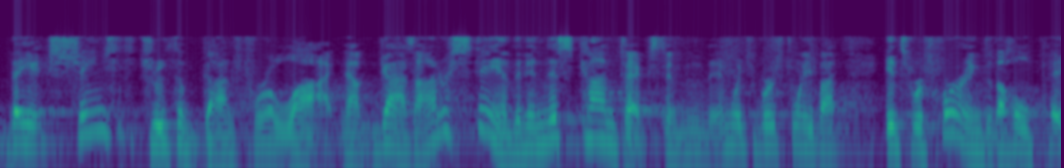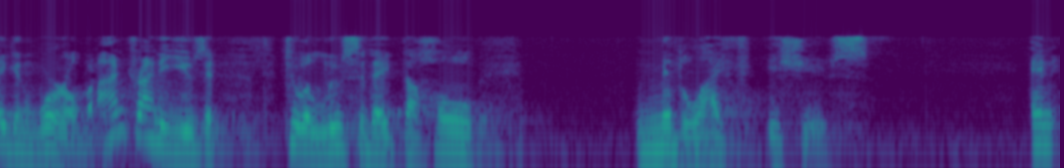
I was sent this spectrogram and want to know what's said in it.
they exchanged the truth of God for a lie. Now, guys, I understand that in this context, in, in, which verse 25, it's referring to the whole pagan world, but I'm trying to use it to elucidate the whole midlife issues. And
